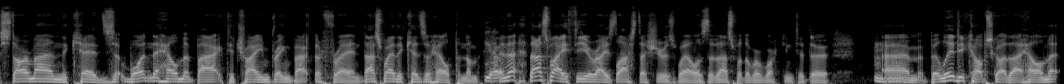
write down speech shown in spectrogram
Starman, and the kids want the helmet back to try and bring back their friend. That's why the kids are helping them, Yep. and that, that's what I theorized last issue as well. Is that that's what they were working to do. Um, but Lady Cop's got that helmet,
